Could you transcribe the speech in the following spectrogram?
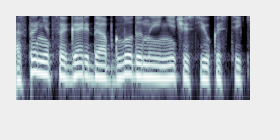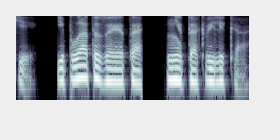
Останется гарь да обглоданные нечистью костяки, и плата за это не так велика.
